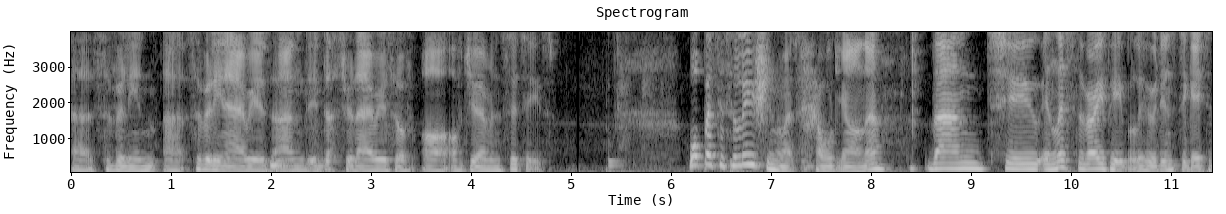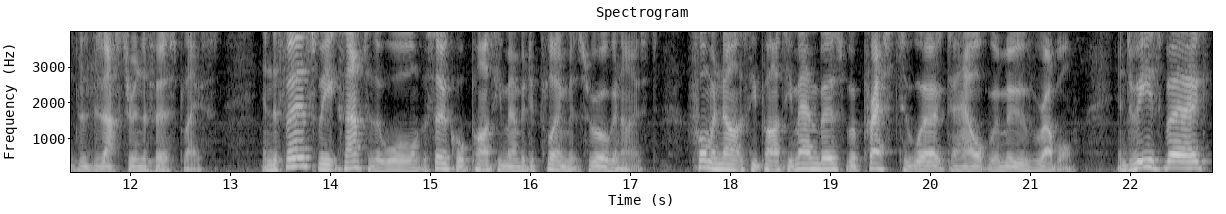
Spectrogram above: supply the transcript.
uh, civilian uh, civilian areas and industrial areas of of German cities. What better solution, writes Harald Jähner, than to enlist the very people who had instigated the disaster in the first place? In the first weeks after the war, the so called party member deployments were organised. Former Nazi Party members were pressed to work to help remove rubble. In Duisburg,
